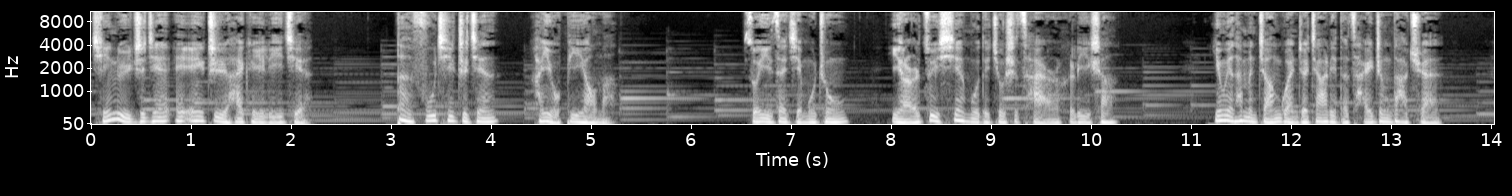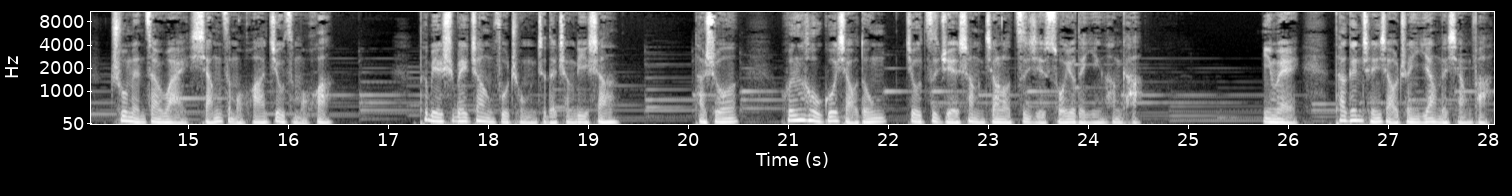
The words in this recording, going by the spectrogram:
情侣之间 A A 制还可以理解，但夫妻之间还有必要吗？所以在节目中，颖儿最羡慕的就是彩儿和丽莎，因为他们掌管着家里的财政大权，出门在外想怎么花就怎么花。特别是被丈夫宠着的程丽莎，她说，婚后郭晓东就自觉上交了自己所有的银行卡，因为她跟陈小春一样的想法，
